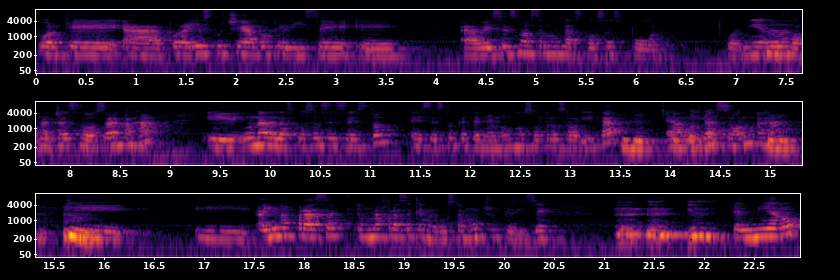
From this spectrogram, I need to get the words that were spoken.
Porque ah, por ahí escuché algo que dice, eh, a veces no hacemos las cosas por, por miedo, por muchas cosas. Ajá. Y una de las cosas es esto, es esto que tenemos nosotros ahorita. El Amigas podcast. son, ajá. Y, y hay una frase, una frase que me gusta mucho que dice, el miedo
